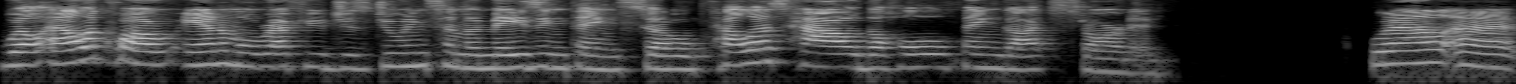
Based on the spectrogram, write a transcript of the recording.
Well, Alaqua Animal Refuge is doing some amazing things. So tell us how the whole thing got started. Well, uh,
